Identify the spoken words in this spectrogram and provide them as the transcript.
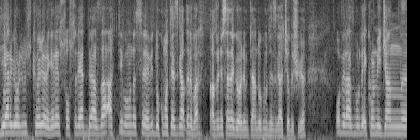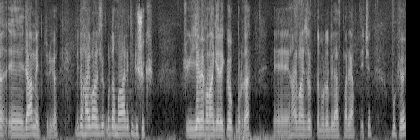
Diğer gördüğümüz köylere göre sosyal hayat biraz daha aktif. Onun da sebebi dokuma tezgahları var. Az önce sen de gördün bir tane dokuma tezgahı çalışıyor. O biraz burada ekonomiyi canlı eee, devam ettiriyor. Bir de hayvancılık burada maliyeti düşük. Çünkü yeme falan gerek yok burada. Eee, hayvancılık da burada biraz para yaptığı için bu köy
